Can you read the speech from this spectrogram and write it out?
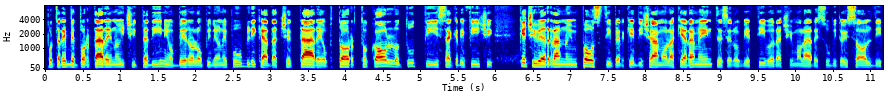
potrebbe portare noi cittadini, ovvero l'opinione pubblica, ad accettare obtorto collo tutti i sacrifici che ci verranno imposti perché diciamola chiaramente, se l'obiettivo era cimolare subito i soldi,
